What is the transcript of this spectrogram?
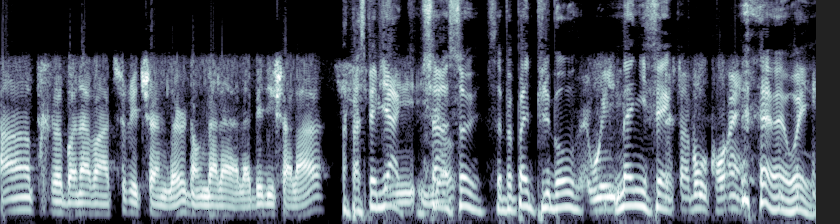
entre Bonaventure et Chandler, donc dans la, la baie des Chaleurs. Ah, parce que Pébiac, Et- et chanceux, ça peut pas être plus beau. Oui. Magnifique. C'est un beau coin. Ben oui.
